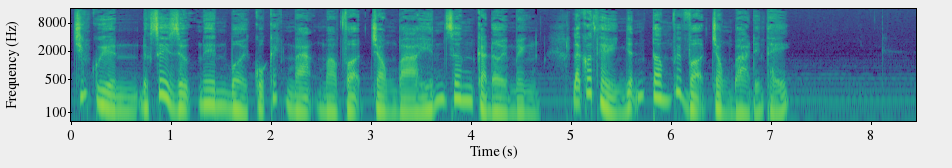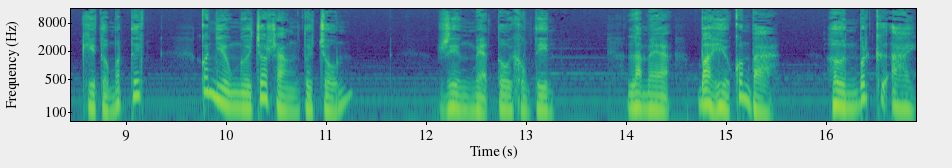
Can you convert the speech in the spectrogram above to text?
chính quyền được xây dựng nên bởi cuộc cách mạng mà vợ chồng bà hiến dâng cả đời mình lại có thể nhẫn tâm với vợ chồng bà đến thế. Khi tôi mất tích, có nhiều người cho rằng tôi trốn. Riêng mẹ tôi không tin. Là mẹ, bà hiểu con bà. Hơn bất cứ ai,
